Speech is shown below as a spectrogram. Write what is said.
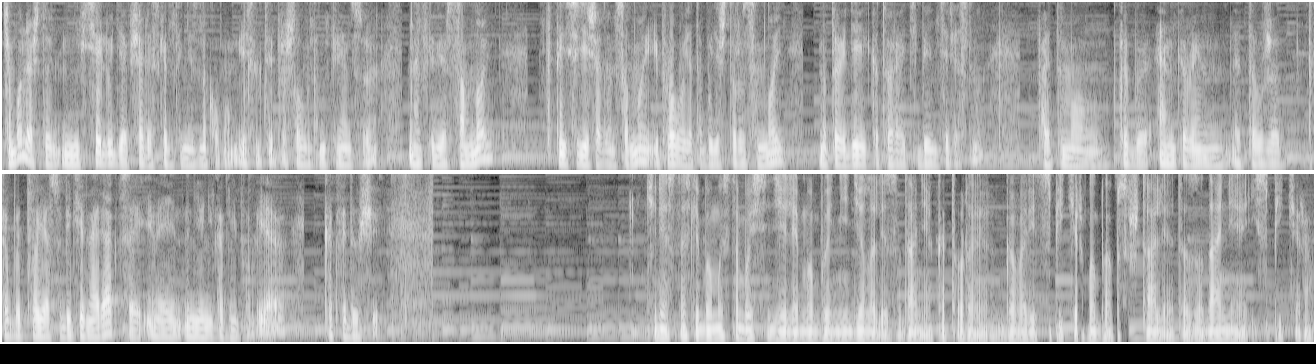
Тем более, что не все люди общались с кем-то незнакомым. Если ты пришел на конференцию, например, со мной, то ты сидишь рядом со мной, и пробовать это будешь тоже со мной на той идее, которая тебе интересна. Поэтому, как бы, anchoring — это уже как бы твоя субъективная реакция, и на нее никак не повлияю, как ведущий. Интересно, если бы мы с тобой сидели, мы бы не делали задание, которое говорит спикер, мы бы обсуждали это задание и спикера.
